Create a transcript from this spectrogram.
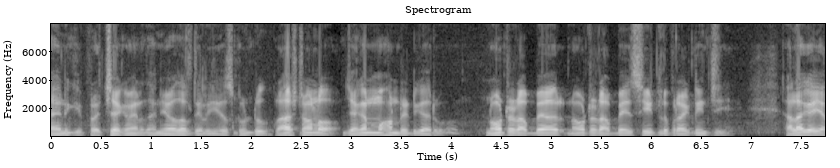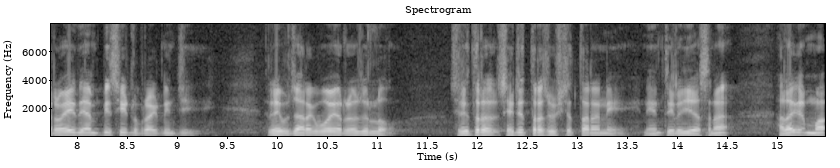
ఆయనకి ప్రత్యేకమైన ధన్యవాదాలు తెలియజేసుకుంటూ రాష్ట్రంలో జగన్మోహన్ రెడ్డి గారు నూట డెబ్బై ఆరు- నూట డెబ్బై సీట్లు ప్రకటించి అలాగే ఇరవై ఐదు ఎంపీ సీట్లు ప్రకటించి రేపు జరగబోయే రోజుల్లో చరిత్ర చరిత్ర సృష్టిస్తారని నేను తెలియజేస్తున్నా. అలాగే మా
